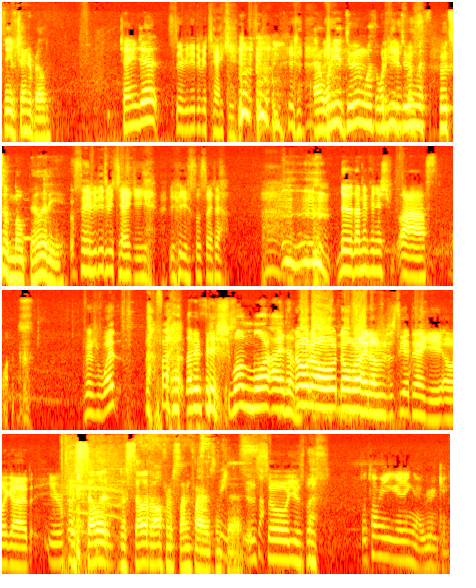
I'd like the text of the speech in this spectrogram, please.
Steve, change your build. change it. Steve, you need to be tanky. And what are you doing with what are you doing with boots of mobility? Steve, you need to be tanky. You're useless right now. Dude, let me finish last one. Finish what? The fuck? Let me finish one more item. No, no, no more items. Just get tanky. Oh my god, you're fucking, Just sell it. Just sell it all for Sunfire or some shit. you're so useless. Don't tell me you're getting a Rune King.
